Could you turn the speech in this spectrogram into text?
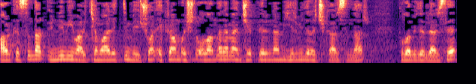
arkasından ünlü mimar Kemalettin Bey şu an ekran başında olanlar hemen ceplerinden bir 20 lira çıkarsınlar bulabilirlerse.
